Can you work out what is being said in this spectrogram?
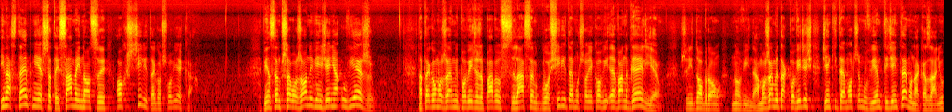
i następnie jeszcze tej samej nocy ochrzcili tego człowieka. Więc ten przełożony więzienia uwierzył. Dlatego możemy powiedzieć, że Paweł z Sylasem głosili temu człowiekowi Ewangelię, czyli dobrą nowinę. A możemy tak powiedzieć dzięki temu, o czym mówiłem tydzień temu na kazaniu,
